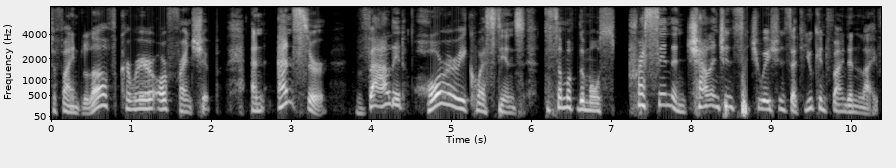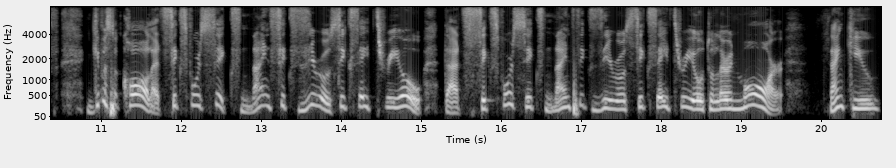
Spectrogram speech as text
to find love, career, or friendship, and answer valid horary questions to some of the most pressing and challenging situations that you can find in life. Give us a call at 646 960 6830. That's 646 960 6830 to learn more. Thank you.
